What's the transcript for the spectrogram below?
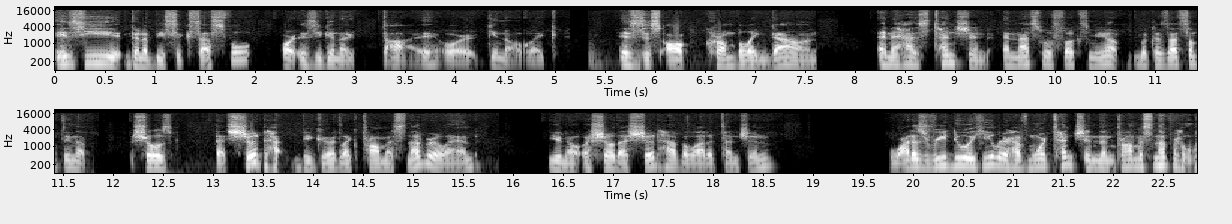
is he gonna be successful or is he gonna die or you know like is this all crumbling down? And it has tension, and that's what fucks me up because that's something that shows that should ha- be good, like Promise Neverland. You know, a show that should have a lot of tension why does Redo a Healer have more tension than Promise Neverland?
